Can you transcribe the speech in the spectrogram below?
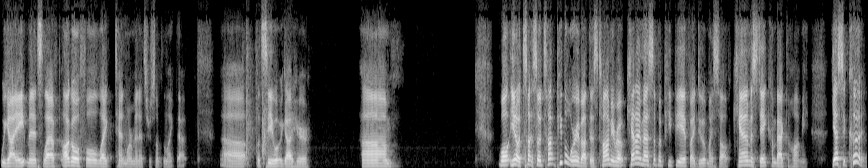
we got eight minutes left. I'll go a full like 10 more minutes or something like that. Uh, let's see what we got here. Um, well, you know, t- so t- people worry about this. Tommy wrote, "Can I mess up a PPA if I do it myself? Can a mistake come back to haunt me?" Yes, it could.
